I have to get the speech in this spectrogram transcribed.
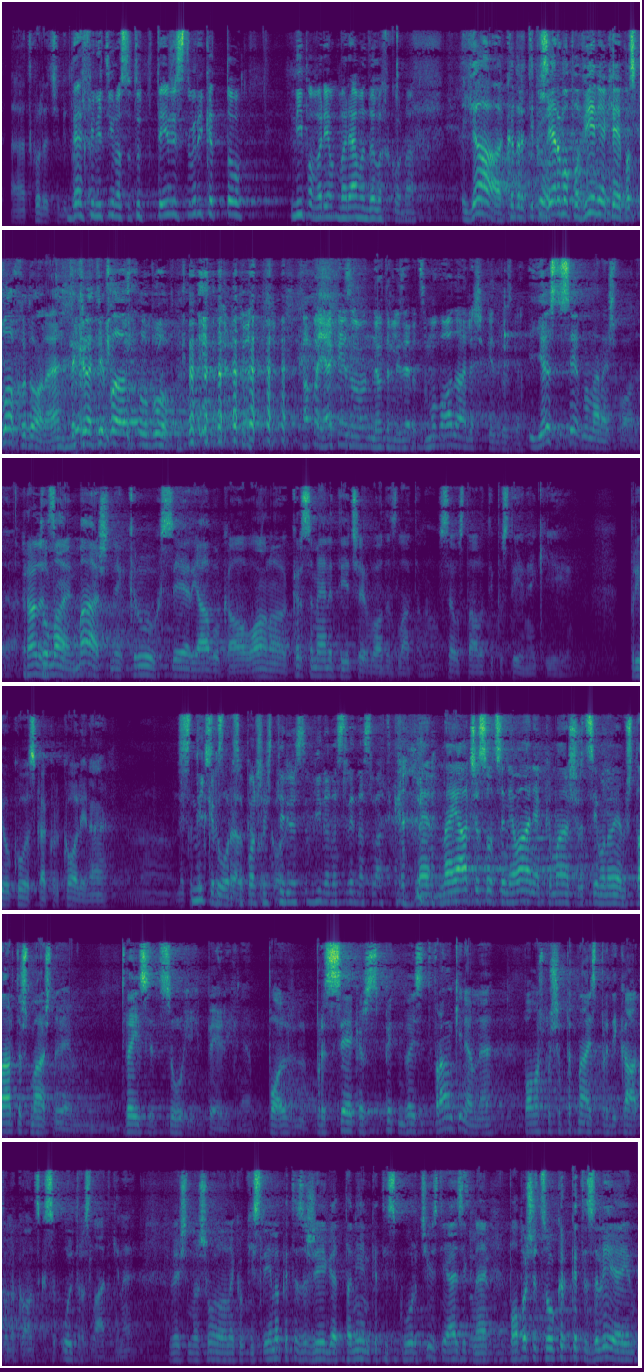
Uh, tako da, to kar- Definitivno so tudi teže stvari, kot to. Ni pa verjam, verjamem, da lahko. No. Ja, kadar ti poziramo po vinjake, je pa sploh hudo, ne? takrat je pa obup. Kaj pa je kaj za neutralizirati? Samo voda ali še kaj drugega? Jaz osebno najraš voda. Ja. Radensko. To maj, imaš nek kruh, ser, jabolka, ono, kar se mene tiče, je voda zlata. No. Vse ostalo ti pusti neki priokus, kakorkoli. Ne? Snickers teksturo so pa še. 40 vina, naslednja sladka. Ne, najjače so ocenjevanja, ko imaš, recimo, ne vem, štartaš, imaš, ne vem, 20 suhih belih, ne, pol presekaš s 25 frankinjem, ne, pa imaš pa še 15 predikatov na koncu, ki so ultra sladki, ne. Veš, imaš ono neko kislino, ki te zažega, tanin, ki ti skur, čist jezik, ne, pa pa še cukor, ki te zalije in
